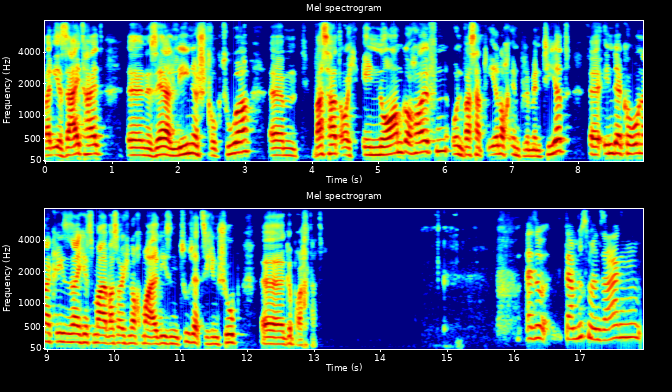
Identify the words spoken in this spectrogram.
Weil ihr seid halt äh, eine sehr leane Struktur. Ähm, was hat euch enorm geholfen und was habt ihr noch implementiert äh, in der Corona-Krise, sage ich jetzt mal, was euch nochmal diesen zusätzlichen Schub äh, gebracht hat? Also da muss man sagen,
